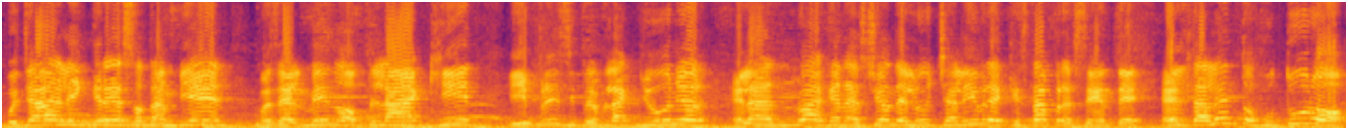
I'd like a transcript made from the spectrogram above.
pues ya el ingreso también, pues del mismo Black Kid y Príncipe Black Jr. en la nueva generación de lucha libre que está presente. El talento futuro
